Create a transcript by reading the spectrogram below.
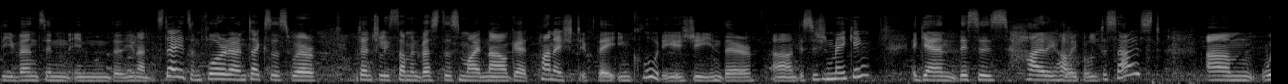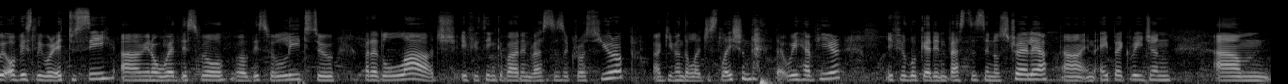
the events in, in the United States and Florida and Texas where potentially some investors might now get punished if they include ESG in their uh, decision making. Again, this is highly highly politicized. Um, we obviously were yet to see, uh, you know, where this will well this will lead to. But at large, if you think about investors across Europe, uh, given the legislation that we have here, if you look at investors in Australia, uh, in APEC region, um,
